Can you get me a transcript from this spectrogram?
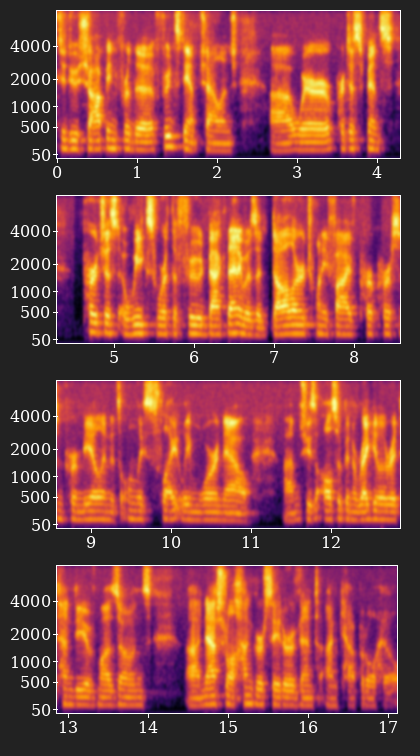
to do shopping for the food stamp challenge, uh, where participants purchased a week's worth of food. Back then it was a dollar twenty-five per person per meal, and it's only slightly more now. Um, she's also been a regular attendee of Mazon's uh, National Hunger Seder event on Capitol Hill.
